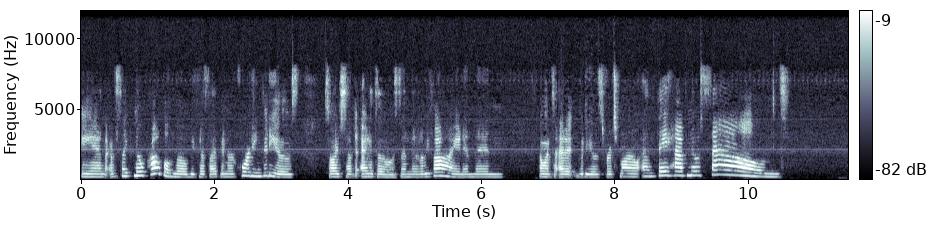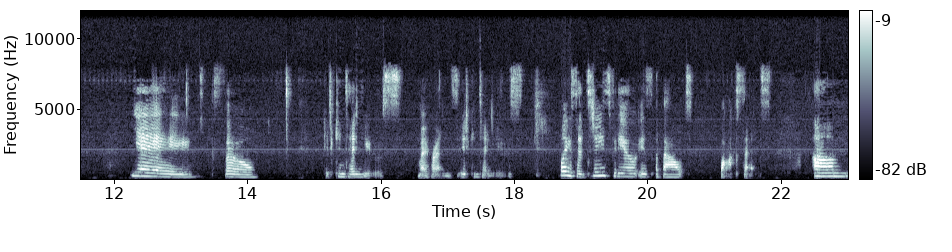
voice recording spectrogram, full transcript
and I was like, no problem though, because I've been recording videos, so I just have to edit those, and it'll be fine, and then I went to edit videos for tomorrow and they have no sound. Yay. So it continues, my friends. It continues. Like I said, today's video is about box sets. Um,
